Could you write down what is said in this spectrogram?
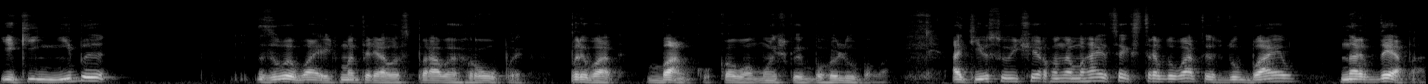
які ніби зливають матеріали справи групи Приватбанку Коломойської Боголюбова. А ті, в свою чергу, намагаються екстрадувати з Дубаїв нардепа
